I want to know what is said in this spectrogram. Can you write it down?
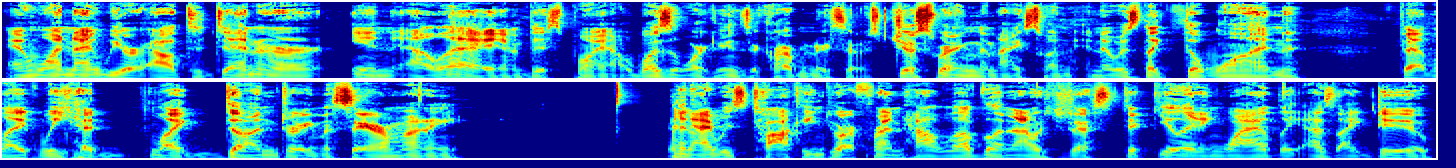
And one night we were out to dinner in LA. And at this point, I wasn't working as a carpenter, so I was just wearing the nice one, and it was like the one that like we had like done during the ceremony. And I was talking to our friend Hal Lublin, and I was gesticulating wildly as I do,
